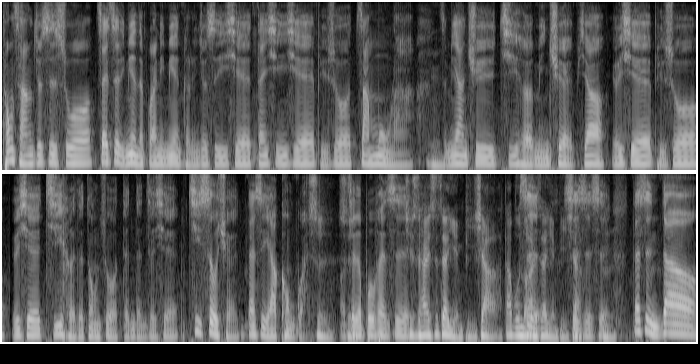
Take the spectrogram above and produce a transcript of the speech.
通常就是说在这里面的管理面，可能就是一些担心一些，比如说账目啦，嗯、怎么样去集合明确，比较有一些，比如说有一些集合的动作等等这些，既授权，但是也要控管。是，是、哦，这个部分是其实还是在眼皮下，大部分都还是在眼皮下。是是是，嗯、但是你到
